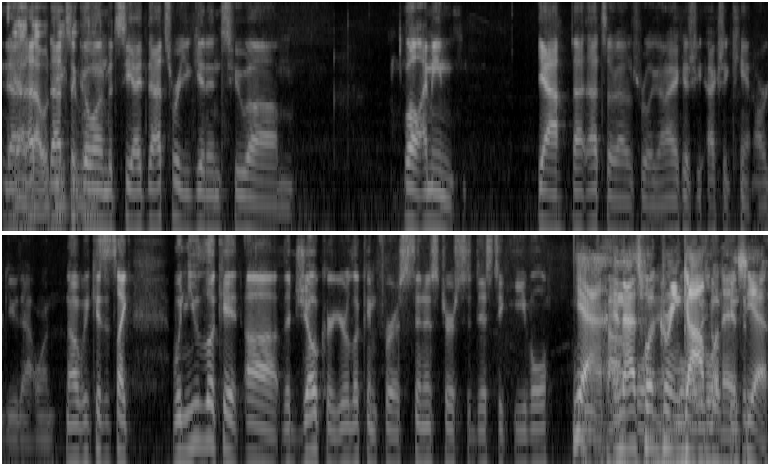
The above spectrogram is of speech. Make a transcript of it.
yeah, that- that would that's be a a good good one. But see, I, that's where you get into. Um, well, I mean, yeah, that, that's a, that was really good. I actually actually can't argue that one. No, because it's like when you look at uh, the Joker, you're looking for a sinister, sadistic evil. Yeah, and that's what Green Goblin is. Yeah,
